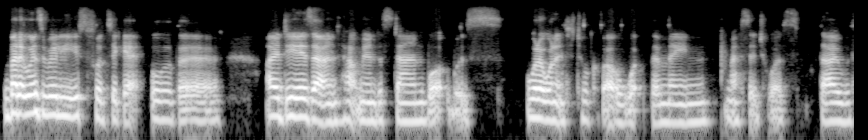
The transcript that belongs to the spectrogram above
but it was really useful to get all the ideas out and to help me understand what was what I wanted to talk about or what the main message was that I was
